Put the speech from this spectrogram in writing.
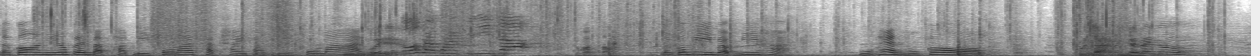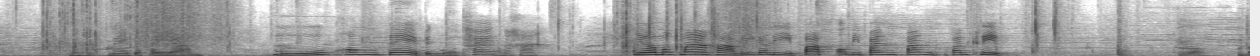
แล้วก็อันนี้ก็เป็นแบบผัดหมี่โคราชผัดไทยผัดหมี่โคราช すごいねお父さんこれ気に入ったよかった แล้วก็มีแบบนี้ค่ะ หมูแผ่นหมูกรอบ これダメじゃないの แม่จะพยายาม หมูฮ่องเต้เป็นหมูแท่งนะคะ เยอะมากๆค่ะ มีกะหรี่ปั๊บเอามีปั้นปั้นปั้นคลิป 그거 보다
